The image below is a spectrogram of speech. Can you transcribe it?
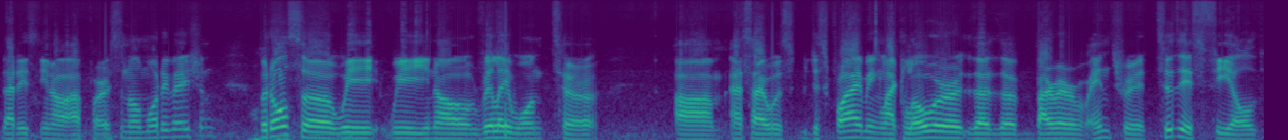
That is you know a personal motivation, but also we we you know really want to. Um, as I was describing, like lower the, the barrier of entry to this field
